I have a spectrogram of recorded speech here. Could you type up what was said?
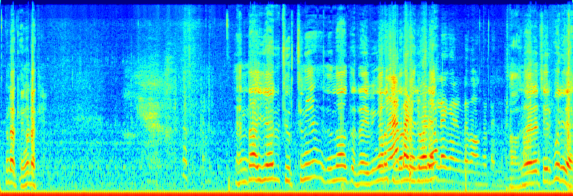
ഇങ്ങോട്ടൊക്കെ ഇങ്ങോട്ടൊക്കെ എന്താ അയ്യായിരം ചിരിച്ചിന്? ഇതെന്താ ഡ്രൈവിംഗ് പരിപാടിയാ? ചെരുപ്പൂരില്ലേ?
